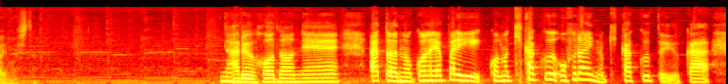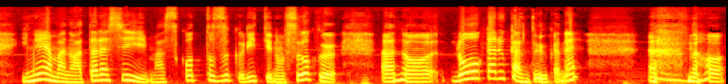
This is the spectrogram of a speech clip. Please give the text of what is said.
えました。なるほどね。あとあの、このやっぱりこの企画、オフラインの企画というか、犬山の新しいマスコット作りっていうのもすごく、あの、ローカル感というかね、あの、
